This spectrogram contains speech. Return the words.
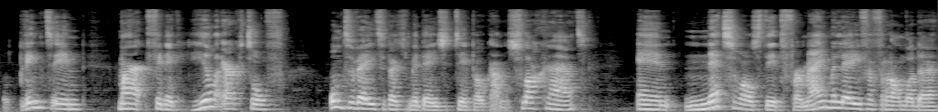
op LinkedIn. Maar vind ik heel erg tof om te weten dat je met deze tip ook aan de slag gaat. En net zoals dit voor mij mijn leven veranderde,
